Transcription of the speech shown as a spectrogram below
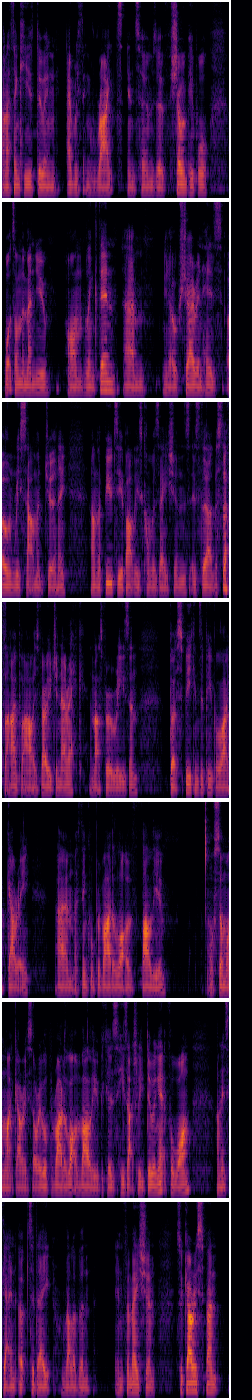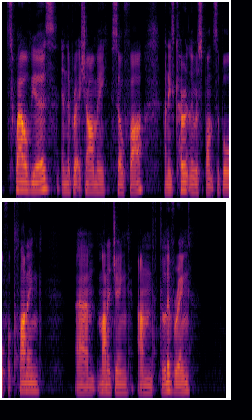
and I think he's doing everything right in terms of showing people what's on the menu on LinkedIn. Um, you know, sharing his own resettlement journey. And the beauty about these conversations is that the stuff that I put out is very generic, and that's for a reason. But speaking to people like Gary, um, I think will provide a lot of value or someone like Gary, sorry, will provide a lot of value because he's actually doing it for one and it's getting up to date, relevant information. So, Gary spent 12 years in the British Army so far and he's currently responsible for planning, um, managing, and delivering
